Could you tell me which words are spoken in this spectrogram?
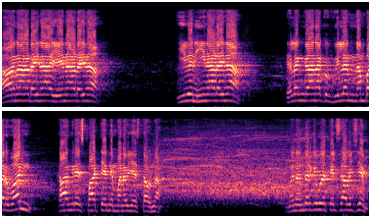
ఆనాడైనా ఏనాడైనా ఈవెన్ ఈనాడైనా తెలంగాణకు villain number one Congress party అని మనవి చేస్తా ఉన్నా. మనందరికీ కూడా తెలుసు ఆ విషయం.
